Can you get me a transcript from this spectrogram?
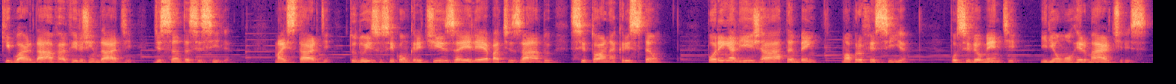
que guardava a virgindade de Santa Cecília. Mais tarde, tudo isso se concretiza, ele é batizado, se torna cristão. Porém, ali já há também uma profecia. Possivelmente iriam morrer mártires.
